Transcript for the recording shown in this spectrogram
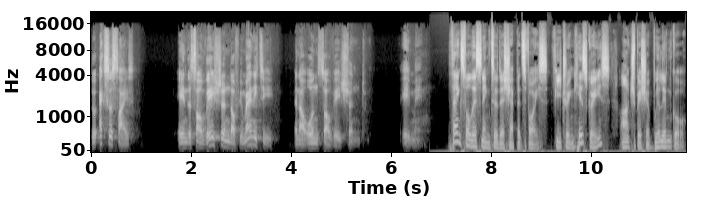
to exercise in the salvation of humanity and our own salvation. Amen. Thanks for listening to The Shepherd's Voice, featuring His Grace, Archbishop William Goh.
